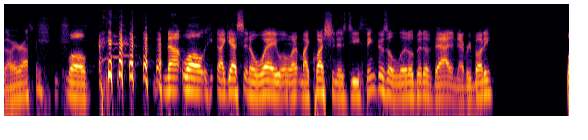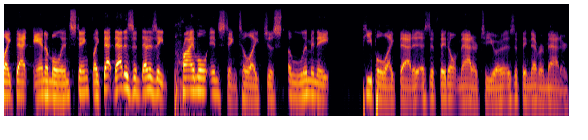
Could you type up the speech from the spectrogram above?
that what you're asking? well not well i guess in a way what my question is do you think there's a little bit of that in everybody like that animal instinct like that that is a that is a primal instinct to like just eliminate people like that as if they don't matter to you or as if they never mattered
